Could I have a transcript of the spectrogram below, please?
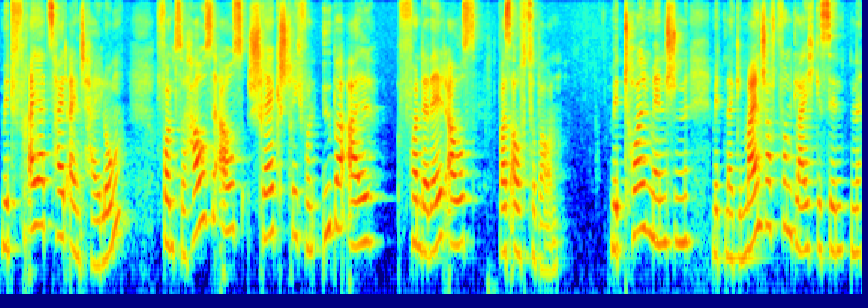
mit freier Zeiteinteilung von zu Hause aus, Schrägstrich von überall, von der Welt aus, was aufzubauen. Mit tollen Menschen, mit einer Gemeinschaft von Gleichgesinnten,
